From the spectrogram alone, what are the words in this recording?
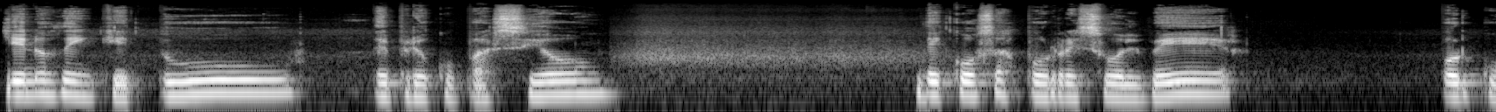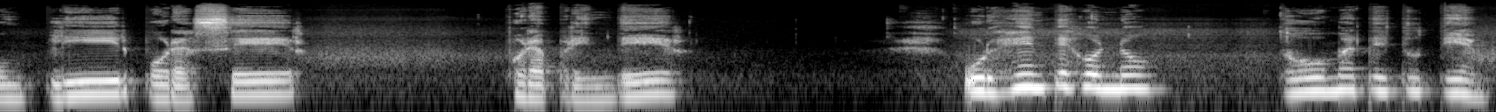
llenos de inquietud, de preocupación, de cosas por resolver, por cumplir, por hacer, por aprender. Urgentes o no, tómate tu tiempo.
